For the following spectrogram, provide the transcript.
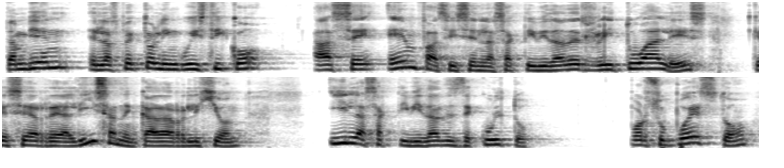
También el aspecto lingüístico hace énfasis en las actividades rituales que se realizan en cada religión y las actividades de culto. Por supuesto,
